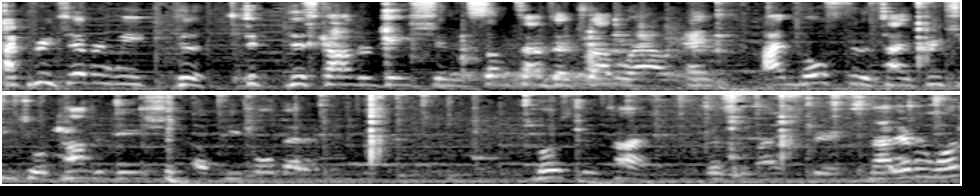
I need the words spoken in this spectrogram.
I preach every week to, to this congregation, and sometimes I travel out, and I'm most of the time preaching to a congregation of people that have been most of the time. That's been my experience. Not everyone,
